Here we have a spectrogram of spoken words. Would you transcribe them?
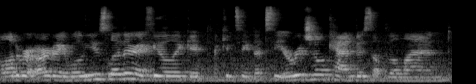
a lot of our art, I will use leather. I feel like it, I can say that's the original canvas of the land.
